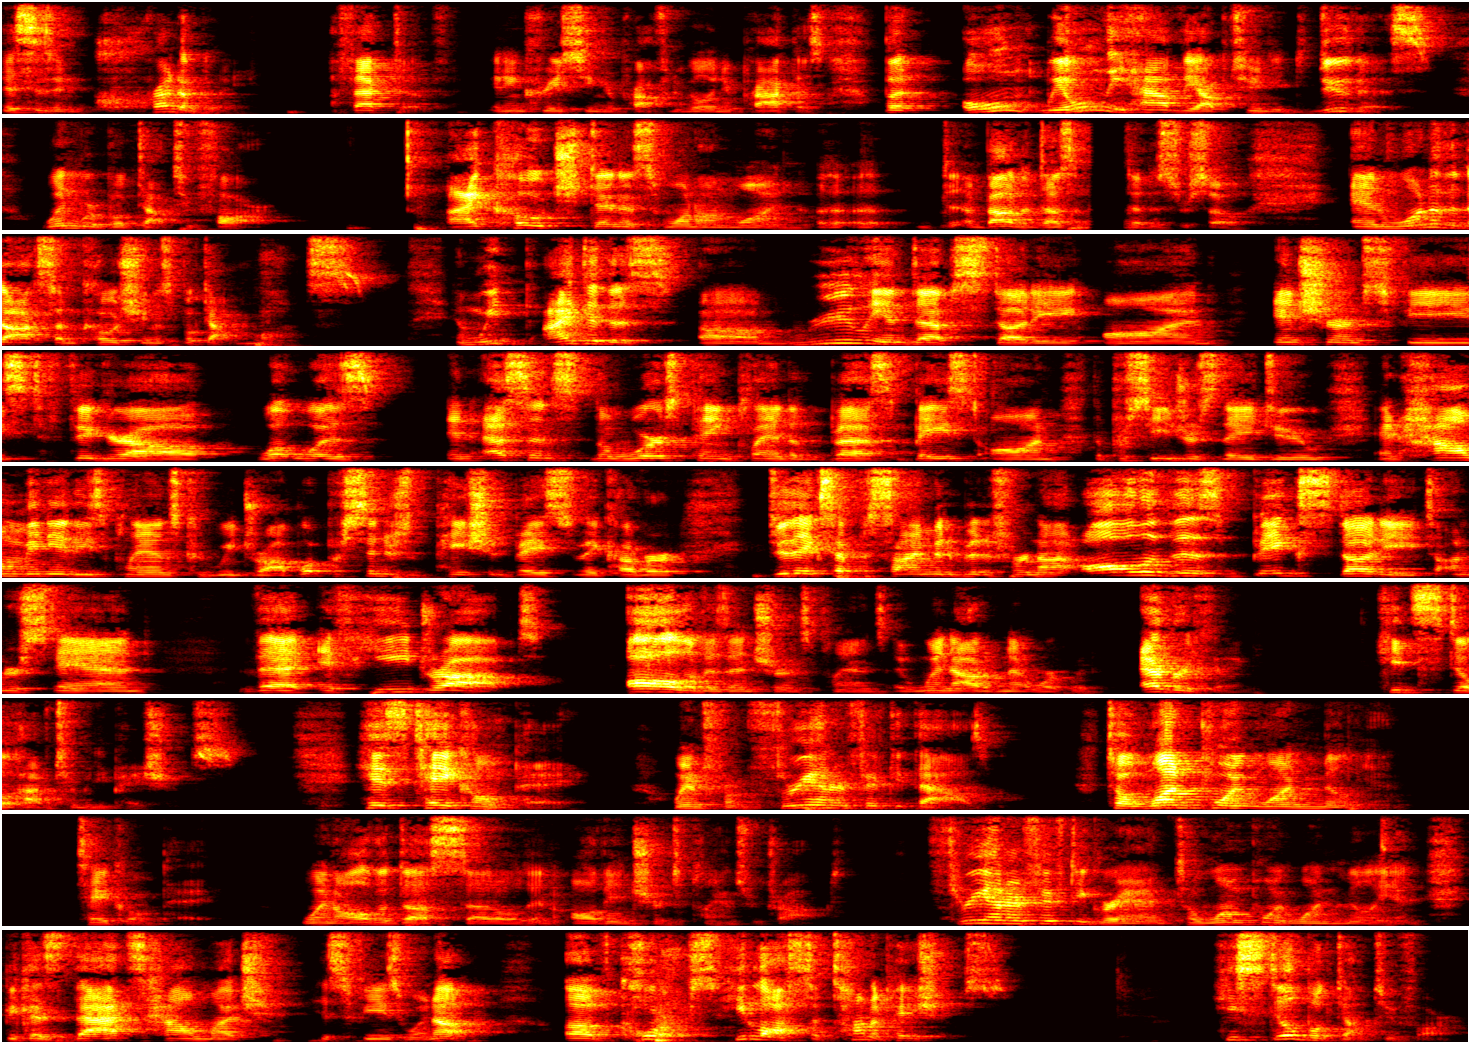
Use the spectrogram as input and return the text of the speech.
This is incredibly effective in increasing your profitability in practice. But only, we only have the opportunity to do this when we're booked out too far. I coach dentists one on one, about a dozen dentists or so. And one of the docs I'm coaching is booked out months. And we, I did this um, really in-depth study on insurance fees to figure out what was in essence the worst paying plan to the best based on the procedures they do and how many of these plans could we drop what percentage of patient base do they cover do they accept assignment benefit or not all of this big study to understand that if he dropped all of his insurance plans and went out of network with everything he'd still have too many patients his take home pay went from 350,000 to 1.1 million take home pay when all the dust settled and all the insurance plans were dropped. 350 grand to 1.1 million because that's how much his fees went up. Of course, he lost a ton of patients. He still booked out too far.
